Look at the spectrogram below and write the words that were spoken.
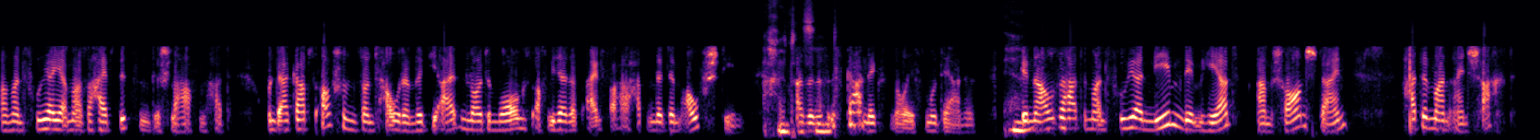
weil man früher ja immer so halb sitzend geschlafen hat. Und da gab es auch schon so ein Tau, damit die alten Leute morgens auch wieder das Einfache hatten mit dem Aufstehen. Ach, also das ist gar nichts Neues, Modernes. Ja. Genauso hatte man früher neben dem Herd am Schornstein hatte man einen Schacht,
